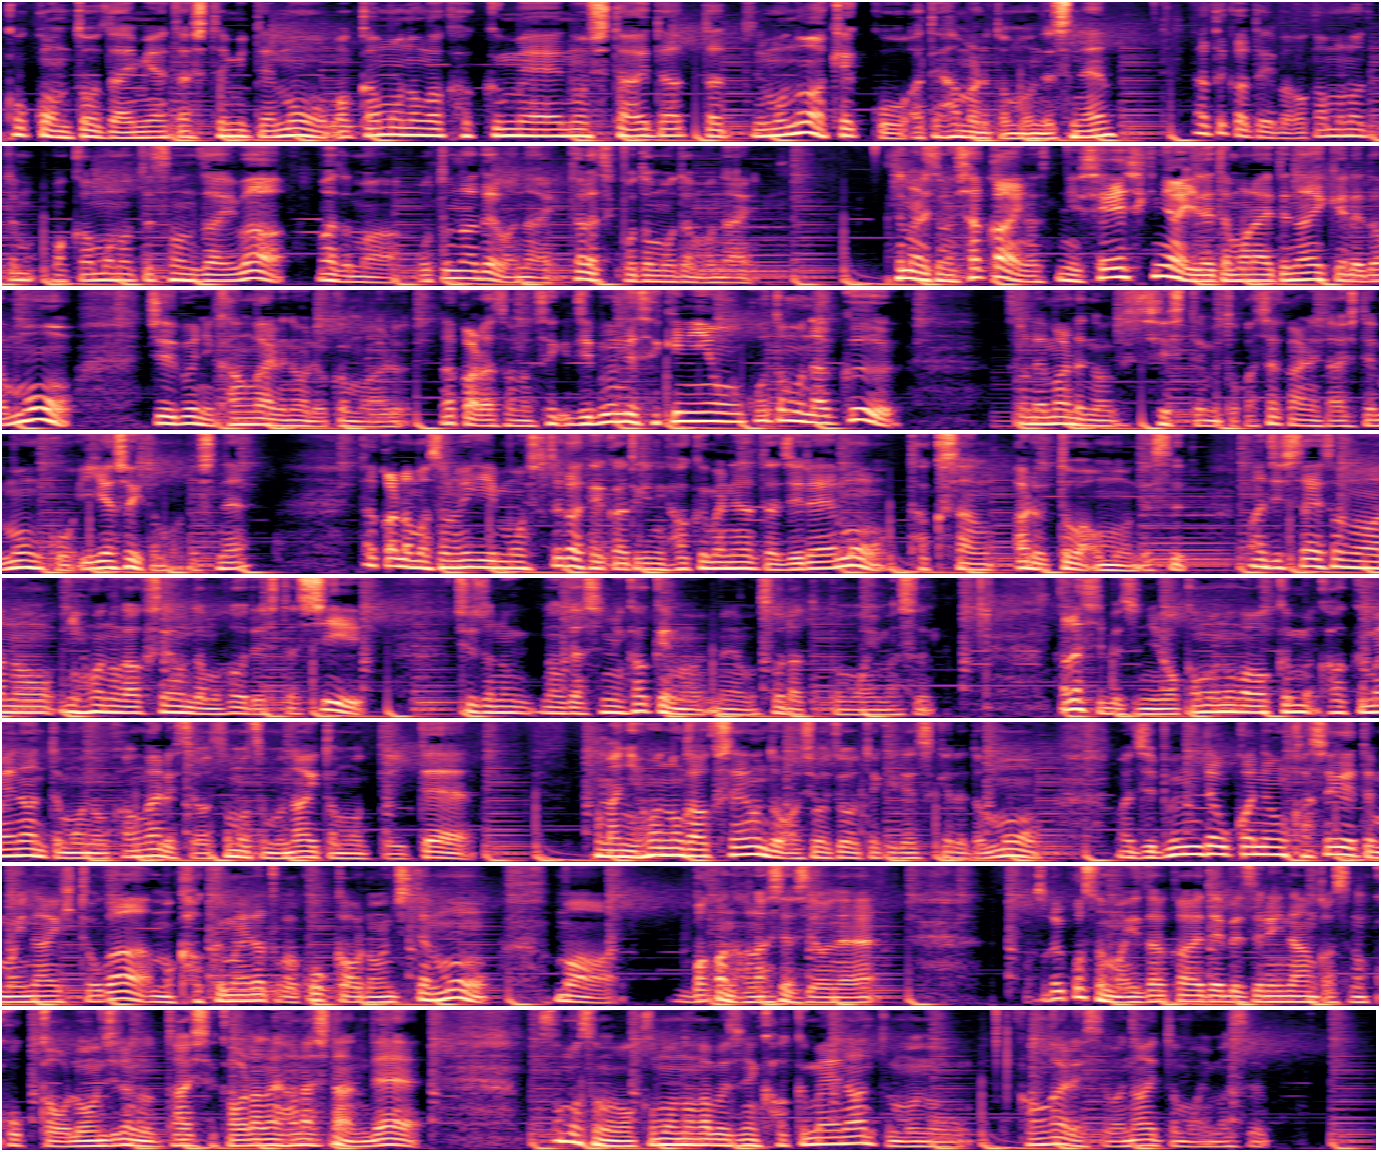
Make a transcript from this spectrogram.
古今東西見渡してみても若者が革命の主体であったっていうものは結構当てはまると思うんですね。なぜかといえば若者って若者って存在はまだまあ大人ではない。ただし子供でもない。つまりその社会に正式には入れてもらえてないけれども十分に考える能力もある。だからその自分で責任を負うこともなくそれまでのシステムとか社会に対して文句を言いやすいと思うんですね。だからまあその異議申し立てが結果的に革命になった事例もたくさんあるとは思うんです、まあ、実際そのあの日本の学生運動もそうでしたし中東のジャスミン革命もそうだったと思います。ただし別に若者が革命なんてものを考える必要はそもそもないと思っていてまあ、日本の学生運動が象徴的ですけれども、まあ、自分でお金を稼げてもいない人が、まあ、革命だとか国家を論じてもまあバカな話ですよね。それこそまあ居酒屋で別になんかその国家を論じるのと大して変わらない話なんでそもそも若者が別に革命なんてものを考える必要はないと思います。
